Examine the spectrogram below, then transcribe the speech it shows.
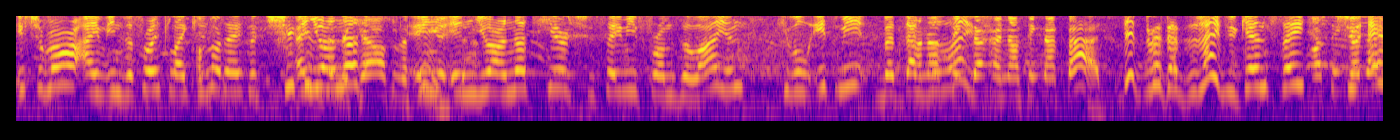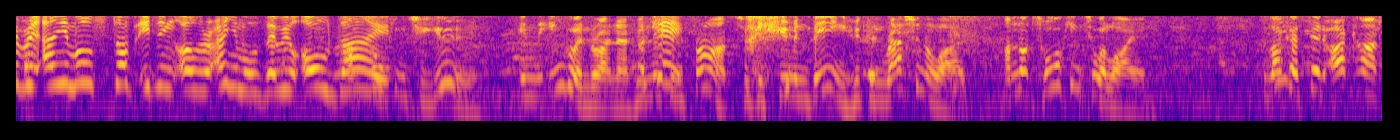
if tomorrow I'm in the forest, like you I'm say, the chickens and you are and the not, cows and the you- pigs. and you are not here to save me from the lion, he will eat me. But that's and, the life. that, and I think that's bad. But that's life. You can say to that every animal, stop eating other animals. They will all die. I'm talking to you in England right now, who lives in France, who's a human being who can rationalise. I'm not talking to a lion. Like I said, I can't,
